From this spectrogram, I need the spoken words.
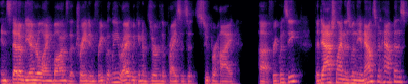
instead of the underlying bonds that trade infrequently, right? We can observe the prices at super high uh, frequency. The dash line is when the announcement happens.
